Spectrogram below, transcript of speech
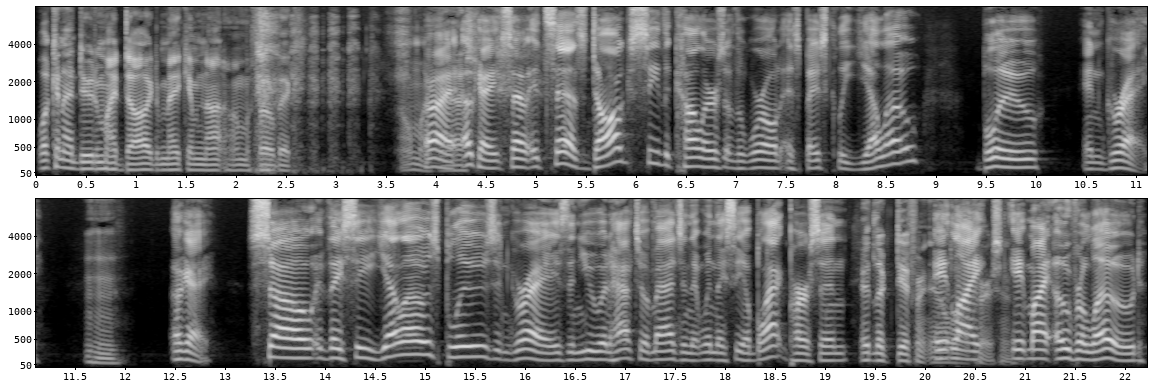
What can I do to my dog to make him not homophobic? oh my all right, gosh. okay. So it says dogs see the colors of the world as basically yellow, blue, and gray. hmm Okay. So if they see yellows, blues, and grays, then you would have to imagine that when they see a black person, It'd look different it like person. it might overload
